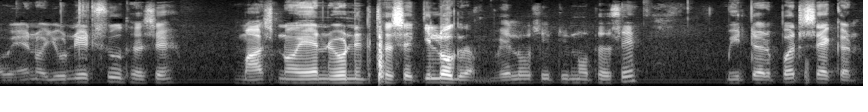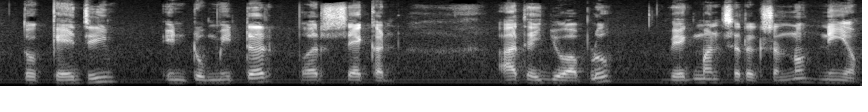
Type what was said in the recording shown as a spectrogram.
હવે એનો યુનિટ શું થશે? માસનો એન યુનિટ થશે કિલોગ્રામ વેલોસિટીનો થશે મીટર પર સેકન્ડ તો KG into metre per second આ થઈ ગયો આપણું વેગમાન સંરક્ષણનો નિયમ.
